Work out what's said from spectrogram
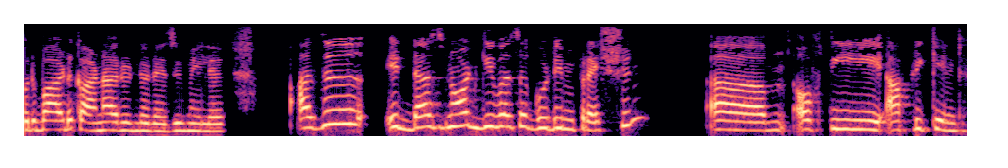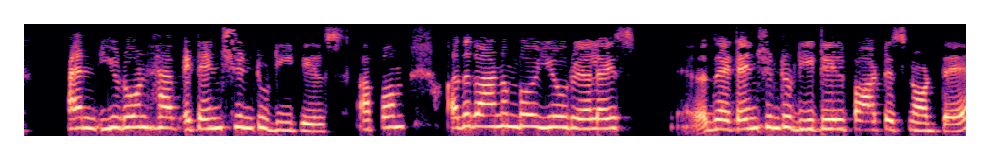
ഒരുപാട് കാണാറുണ്ട് റെസ്യൂമേൽ അത് it does not give us a good impression of the applicant and you don't have attention to details അപ്പം അത് കാണുമ്പോൾ you realise the attention to detail part is not there.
